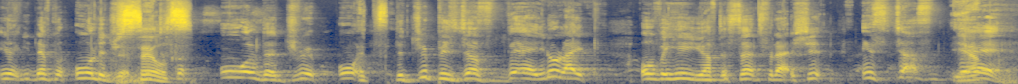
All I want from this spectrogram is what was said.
You know, they've got all the drip. Sales. all the drip. All the drip is just there. You know, like over here you have to search for that shit. It's just Yep. there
